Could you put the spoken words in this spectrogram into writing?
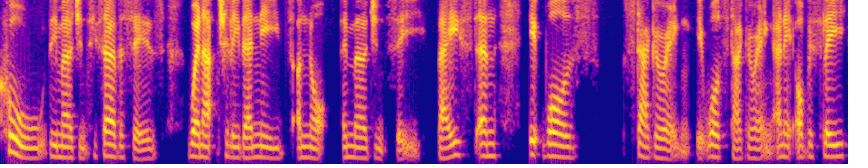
call the emergency services when actually their needs are not emergency based. And it was staggering. It was staggering. And it obviously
